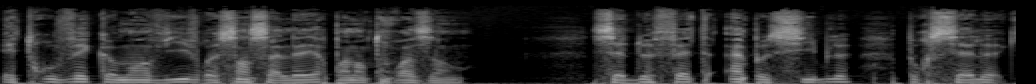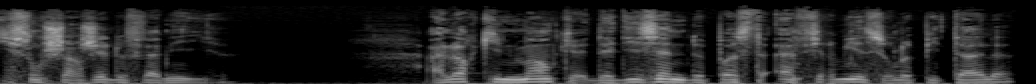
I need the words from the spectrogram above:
et trouver comment vivre sans salaire pendant trois ans. C'est de fait impossible pour celles qui sont chargées de famille. Alors qu'il manque des dizaines de postes infirmiers sur l'hôpital,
